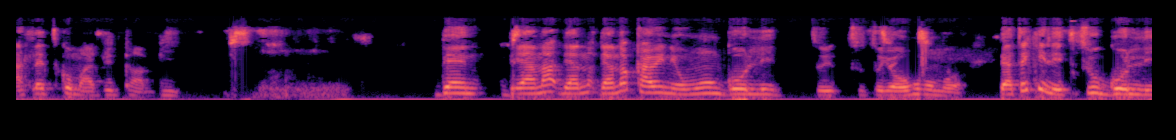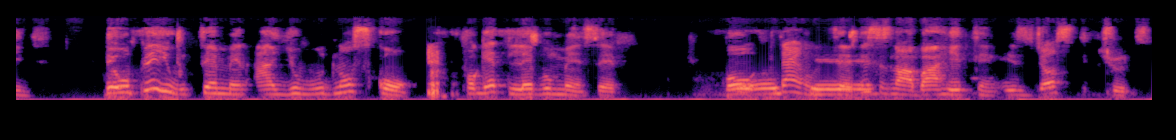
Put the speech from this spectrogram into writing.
Atletico Madrid can be. Then they are not they are not they are not carrying a one goal lead to, to, to your home. Oh. They are taking a two goal lead. They will play you with 10 men and you would not score. Forget 11 men, safe. But time will tell. This is not about hating, it's just the truth.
